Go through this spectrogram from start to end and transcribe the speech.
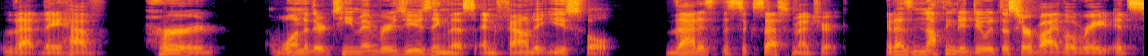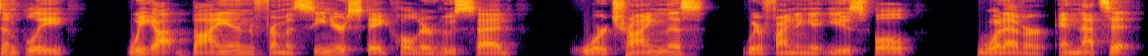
that they have heard one of their team members using this and found it useful. That is the success metric. It has nothing to do with the survival rate. It's simply we got buy in from a senior stakeholder who said, We're trying this, we're finding it useful, whatever. And that's it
